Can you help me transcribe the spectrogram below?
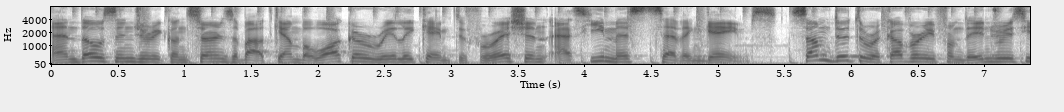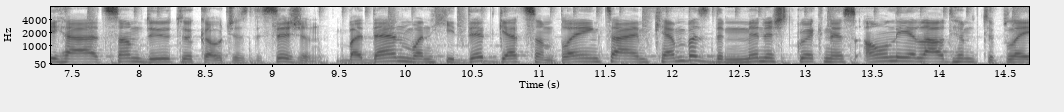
And those injury concerns about Kemba Walker really came to fruition as he missed 7 games. Some due to recovery from the injuries he had, some due to coach's decision. But then when he did get some playing time, Kemba's diminished quickness only allowed him to play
